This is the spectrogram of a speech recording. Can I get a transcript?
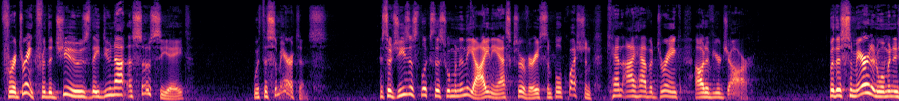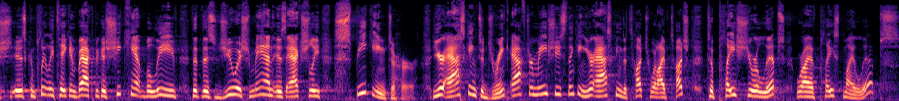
for a drink? For the Jews, they do not associate with the Samaritans. And so Jesus looks this woman in the eye and he asks her a very simple question Can I have a drink out of your jar? But the Samaritan woman is, is completely taken back because she can't believe that this Jewish man is actually speaking to her. You're asking to drink after me, she's thinking. You're asking to touch what I've touched, to place your lips where I have placed my lips.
